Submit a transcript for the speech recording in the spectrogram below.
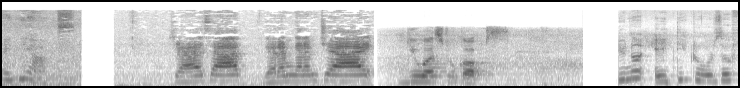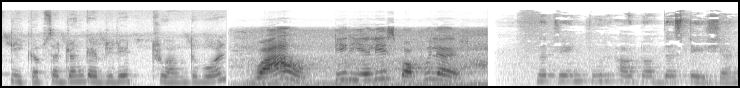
and he asks chai साथ गरम गरम chai. Give us two cups you know 80 crore of tea cups are drunk everyday throughout the world wow tea really is popular the train pull out of the station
